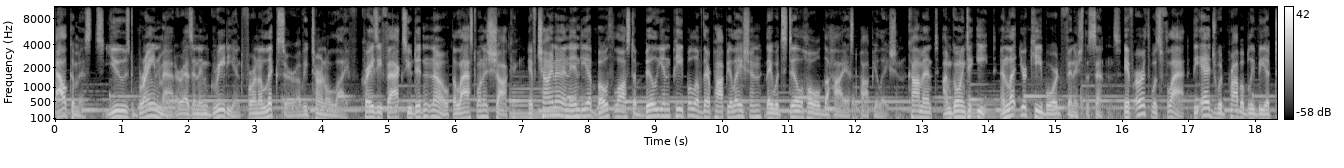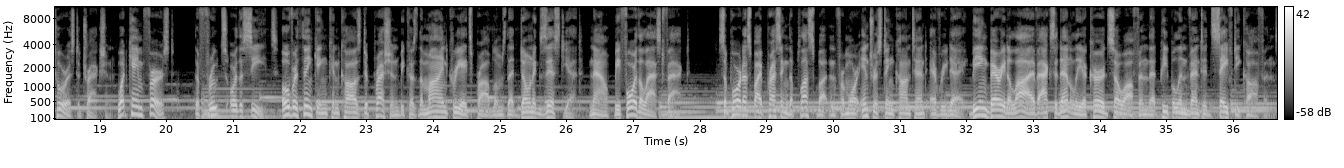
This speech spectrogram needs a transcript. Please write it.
Alchemists used brain matter as an ingredient for an elixir of eternal life. Crazy facts you didn't know, the last one is shocking. If China and India both lost a billion people of their population, they would still hold the highest population. Comment, I'm going to eat, and let your keyboard finish the sentence. If Earth was flat, the edge would probably be a tourist attraction. What came first? the fruits or the seeds. Overthinking can cause depression because the mind creates problems that don't exist yet. Now, before the last fact, Support us by pressing the plus button for more interesting content every day. Being buried alive accidentally occurred so often that people invented safety coffins.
